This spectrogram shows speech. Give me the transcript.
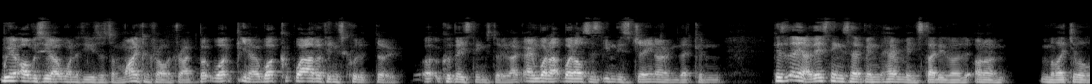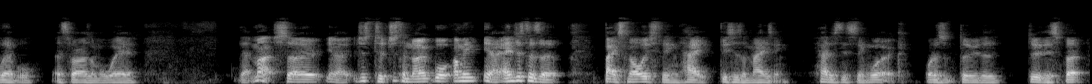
we obviously don't want to use it as a mind control drug, but what you know, what what other things could it do? Could these things do? Like, and what what else is in this genome that can? Because you know, these things have been haven't been studied on, a- on a molecular level, as far as I'm aware, that much. So you know, just to just to know, well, I mean, you know, and just as a base knowledge thing, hey, this is amazing. How does this thing work? What does it do to do this? But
